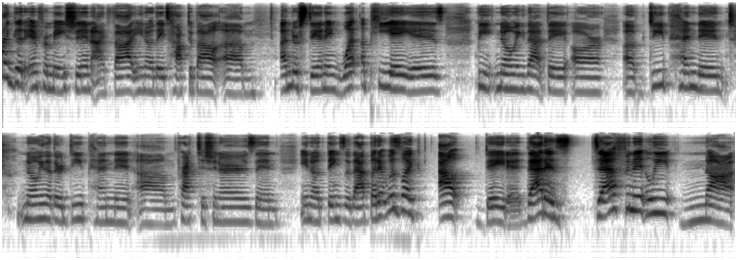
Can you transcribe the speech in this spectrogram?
lot of good information. I thought, you know, they talked about um, understanding what a PA is, be knowing that they are uh, dependent, knowing that they're dependent um, practitioners and, you know, things of that. But it was like outdated. That is definitely not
